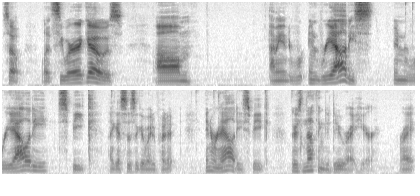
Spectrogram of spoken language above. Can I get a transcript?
So let's see where it goes. Um, I mean, in reality, in reality speak, I guess is a good way to put it. In reality speak, there's nothing to do right here, right?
